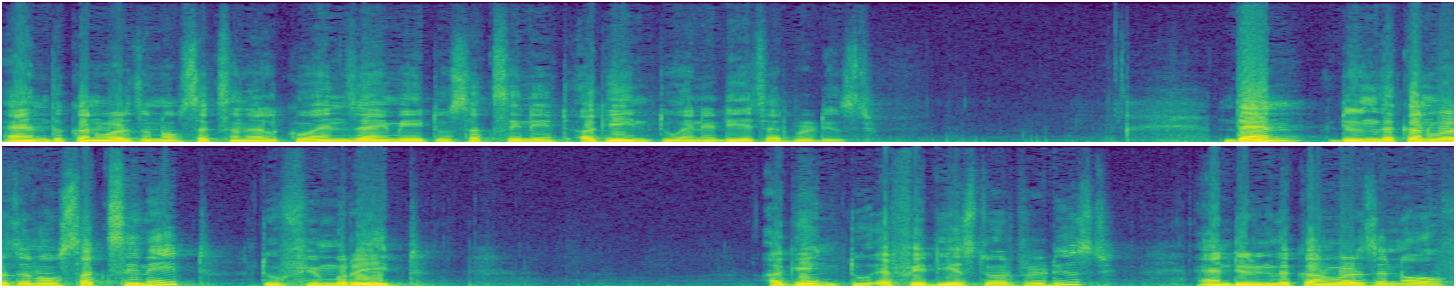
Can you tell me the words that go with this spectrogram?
and the conversion of succinyl coenzyme A to succinate, again two NADH are produced. Then during the conversion of succinate to fumarate, again two FADH2 are produced and during the conversion of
